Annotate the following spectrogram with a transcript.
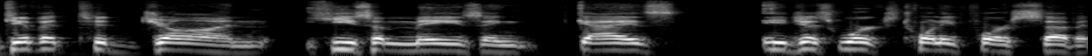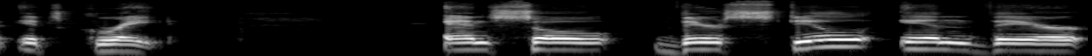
Give it to John, he's amazing. Guys, he just works 24 7. It's great. And so they're still in their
